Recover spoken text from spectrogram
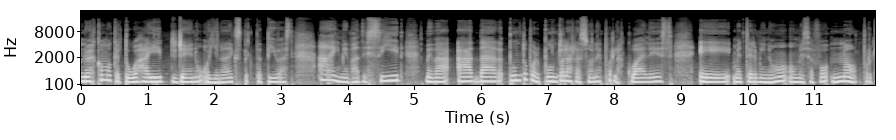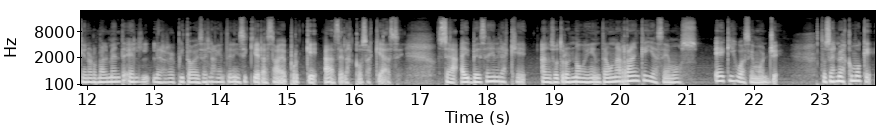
no es como que tú vas a ir lleno o llena de expectativas. Ay, me va a decir, me va a dar punto por punto las razones por las cuales eh, me terminó o me zafó. No, porque normalmente, él, les repito, a veces la gente ni siquiera sabe por qué hace las cosas que hace. O sea, hay veces en las que a nosotros nos entra un arranque y hacemos X o hacemos Y. Entonces no es como que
